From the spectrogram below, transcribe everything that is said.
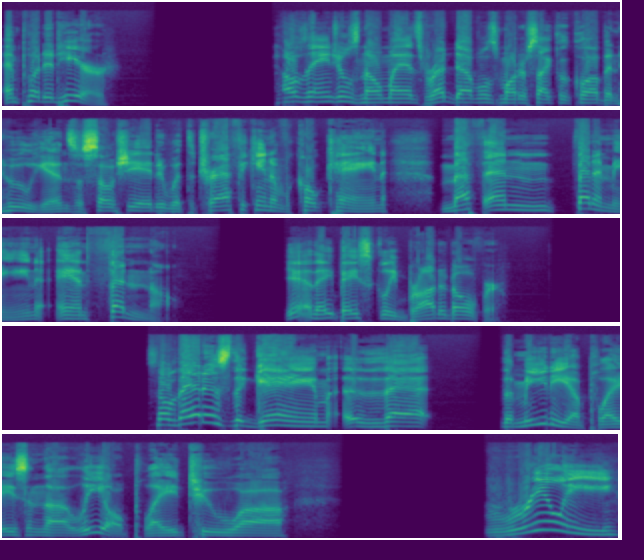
and put it here. Hells Angels, Nomads, Red Devils, Motorcycle Club, and hooligans associated with the trafficking of cocaine, methamphetamine, and fentanyl. Yeah, they basically brought it over. So that is the game that the media plays and the Leo played to uh, really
